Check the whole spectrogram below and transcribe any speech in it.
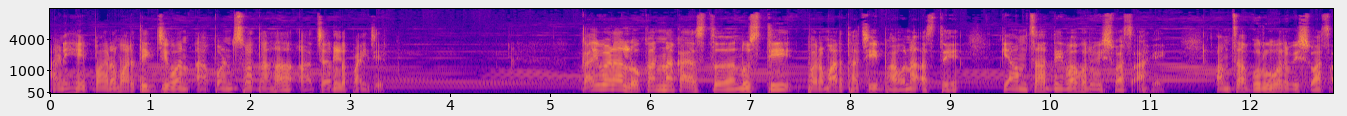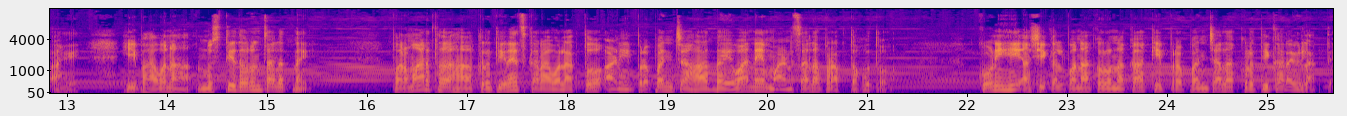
आणि हे पारमार्थिक जीवन आपण स्वतः आचरलं पाहिजे. काही वेळा लोकांना काय असतं नुसती परमार्थाची भावना असते की आमचा देवावर विश्वास आहे आमचा गुरुवर विश्वास आहे. ही भावना नुसती धरून चालत नाही. परमार्थ हा कृतीनेच करावा लागतो आणि प्रपंच हा दैवाने माणसाला प्राप्त होतो. कोणीही अशी कल्पना करू नका की प्रपंचाला कृती करावी लागते.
